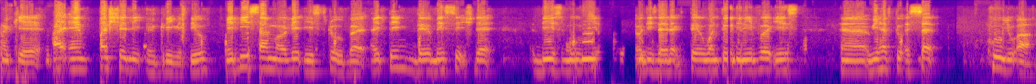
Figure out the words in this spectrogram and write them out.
Okay, I am partially agree with you. Maybe some of it is true, but I think the message that this movie or this director want to deliver is uh, we have to accept who you are.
